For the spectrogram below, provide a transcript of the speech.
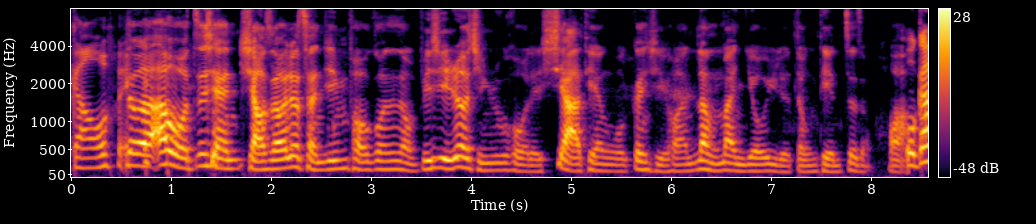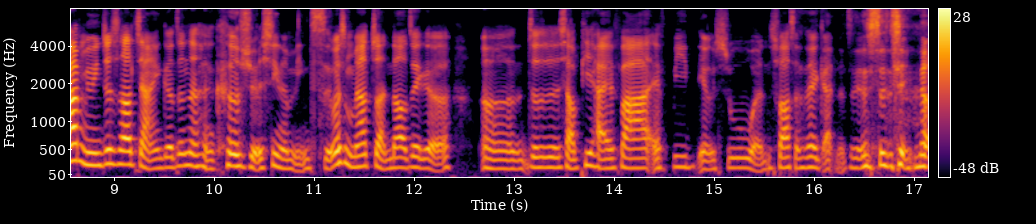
高哎、对吧？啊，我之前小时候就曾经 po 过那种，比起热情如火的夏天，我更喜欢浪漫忧郁的冬天这种话。我刚刚明明就是要讲一个真的很科学性的名词，为什么要转到这个呃，就是小屁孩发 FB 脸书文刷存在感的这件事情呢？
